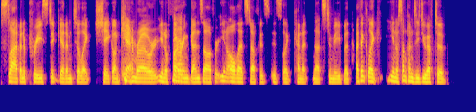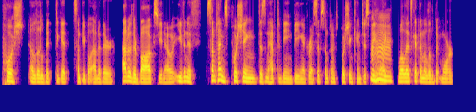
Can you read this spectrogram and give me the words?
slapping a priest to get him to like shake on camera or you know firing yeah. guns off or you know all that stuff is is like kind of nuts to me but i think like you know sometimes you do have to push a little bit to get some people out of their out of their box you know even if sometimes pushing doesn't have to be being aggressive sometimes pushing can just be mm-hmm. like well let's get them a little bit more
